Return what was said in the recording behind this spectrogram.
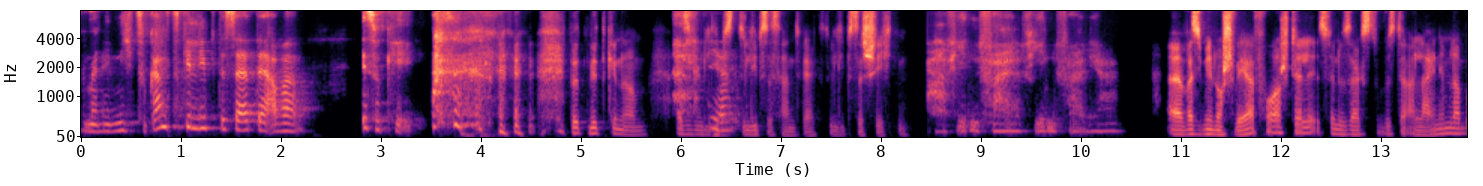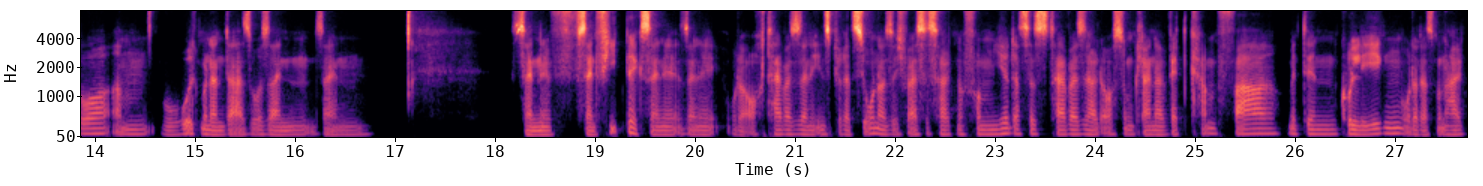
meine nicht so ganz geliebte Seite, aber ist okay. Wird mitgenommen. Also du liebst, ja. du liebst das Handwerk, du liebst das Schichten. Auf jeden Fall, auf jeden Fall, ja. Äh, was ich mir noch schwer vorstelle, ist, wenn du sagst, du bist da allein im Labor, ähm, wo holt man dann da so sein, sein seine, sein Feedback, seine, seine, oder auch teilweise seine Inspiration. Also ich weiß es halt noch von mir, dass es teilweise halt auch so ein kleiner Wettkampf war mit den Kollegen oder dass man halt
